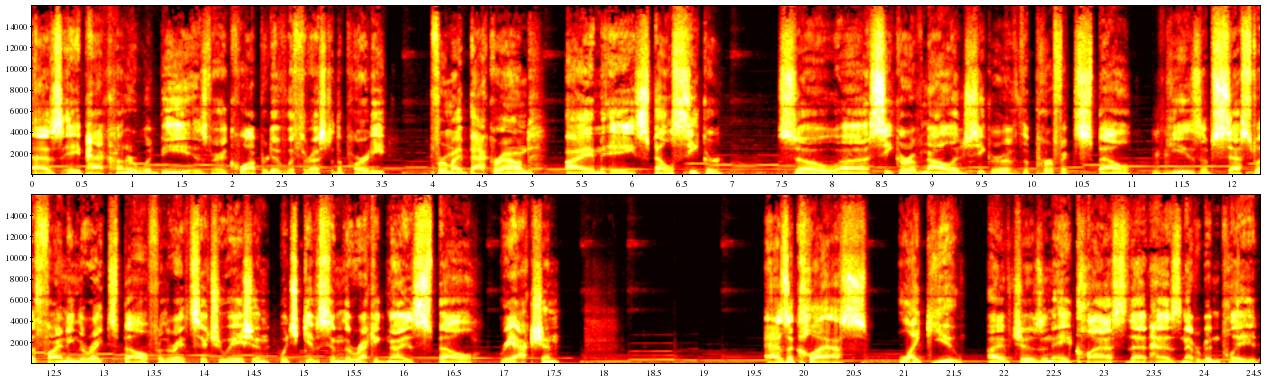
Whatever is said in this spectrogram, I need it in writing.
as a pack hunter would be, is very cooperative with the rest of the party. For my background, I'm a spell seeker. So uh, seeker of knowledge, seeker of the perfect spell. Mhm. He's obsessed with finding the right spell for the right situation, which gives him the recognized spell reaction. As a class, like you, I've chosen a class that has never been played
